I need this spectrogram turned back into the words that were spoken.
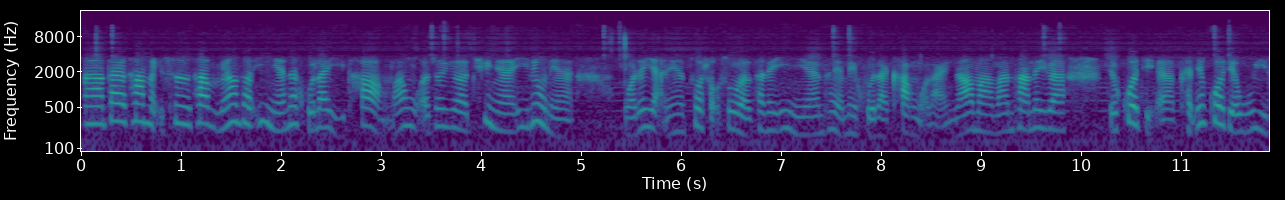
啊，但是他每次他没让他一年才回来一趟，完我这个去年一六年，我这眼睛做手术了，他这一年他也没回来看我来，你知道吗？完他那边就过节，肯定过节无一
